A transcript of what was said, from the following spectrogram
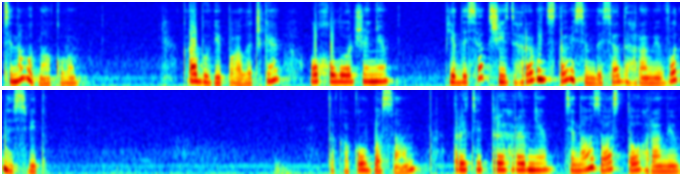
Ціна однакова. Крабові палички охолоджені 56 гривень 180 грамів водний світ. Така ковбаса 33 гривні, ціна за 100 грамів.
